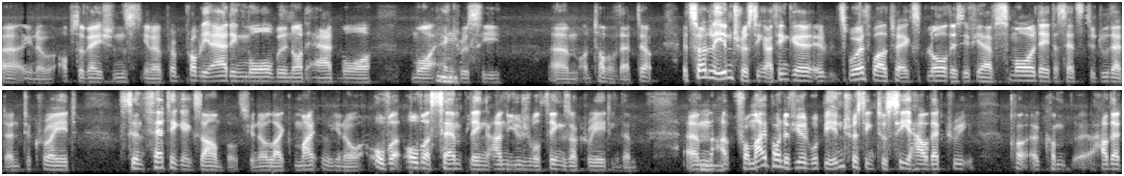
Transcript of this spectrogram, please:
uh, you know, observations. You know, probably adding more will not add more more mm. accuracy um, on top of that. So it's certainly interesting. I think uh, it's worthwhile to explore this if you have small data sets to do that and to create synthetic examples. You know, like my, you know, over over sampling unusual things or creating them. Um, mm. From my point of view, it would be interesting to see how that cre- uh, how that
